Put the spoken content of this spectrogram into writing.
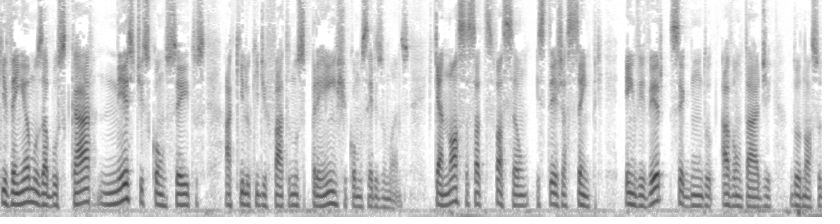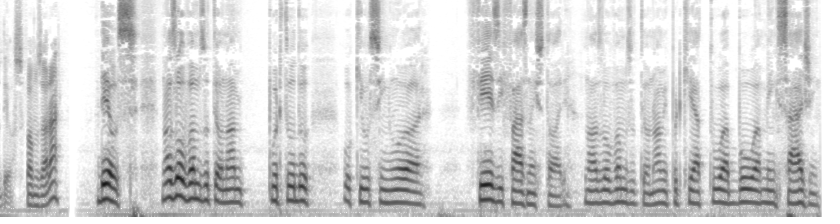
que venhamos a buscar nestes conceitos aquilo que de fato nos preenche como seres humanos que a nossa satisfação esteja sempre em viver segundo a vontade do nosso Deus. Vamos orar? Deus, nós louvamos o teu nome por tudo o que o Senhor fez e faz na história. Nós louvamos o teu nome porque a tua boa mensagem,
